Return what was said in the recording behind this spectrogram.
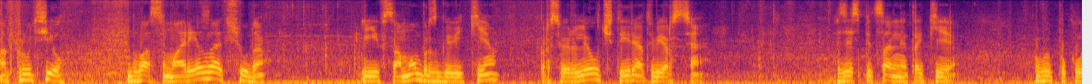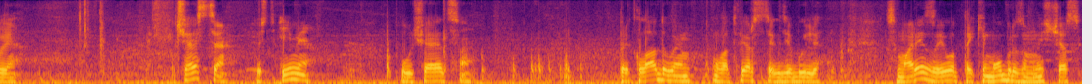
Открутил два самореза отсюда и в самом брызговике просверлил 4 отверстия. Здесь специальные такие выпуклые части, то есть ими получается прикладываем в отверстие, где были саморезы, и вот таким образом мы сейчас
